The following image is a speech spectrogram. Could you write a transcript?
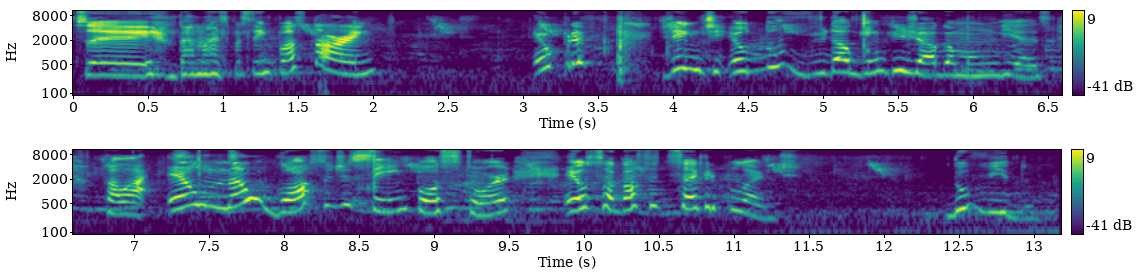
Sei. Dá mais pra ser impostor, hein? Eu prefiro. Gente, eu duvido alguém que joga Among Us falar: Eu não gosto de ser impostor, eu só gosto de ser tripulante. Duvido.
